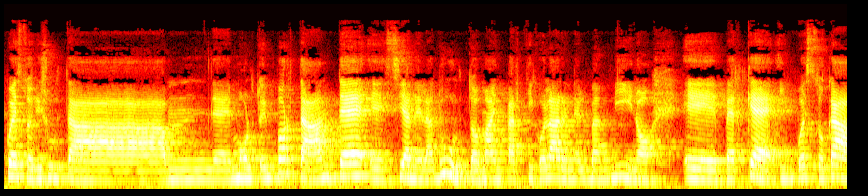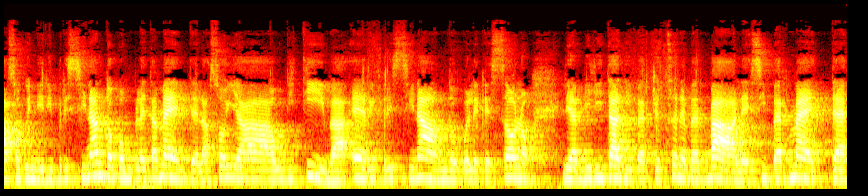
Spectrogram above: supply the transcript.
Questo risulta mh, mm, molto importante eh, sia nell'adulto ma in particolare nel bambino eh, perché in questo caso quindi ripristinando completamente la soglia uditiva e ripristinando quelle che sono le abilità di percezione verbale si permette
